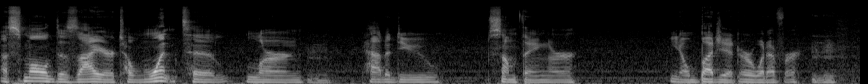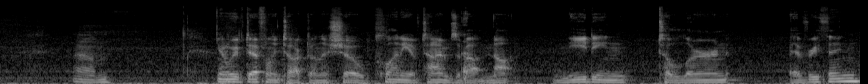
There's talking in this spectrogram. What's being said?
a small desire to want to learn Mhm. how to do something or you know, budget or whatever. Mhm. Um And we've definitely talked on this show plenty of times about not needing to learn everything.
